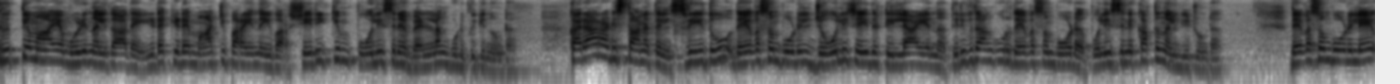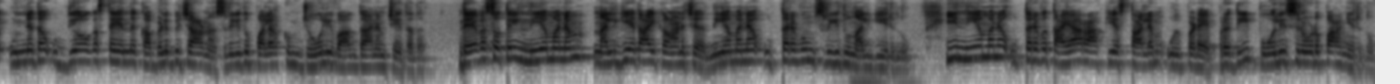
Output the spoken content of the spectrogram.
കൃത്യമായ മൊഴി നൽകാതെ ഇടയ്ക്കിടെ മാറ്റി പറയുന്ന ഇവർ ശരിക്കും പോലീസിനെ വെള്ളം കുടിപ്പിക്കുന്നുണ്ട്. കരാർ അടിസ്ഥാനത്തിൽ ശ്രീതു ദേവസ്വം ബോർഡിൽ ജോലി ചെയ്തിട്ടില്ല എന്ന് തിരുവിതാംകൂർ ദേവസ്വം ബോർഡ് പോലീസിന് കത്ത് നൽകിയിട്ടുണ്ട്. ദേവസ്വം ബോർഡിലെ ഉന്നത ഉദ്യോഗസ്ഥയെന്ന് കബളിപ്പിച്ചാണ് ശ്രീതു പലർക്കും ജോലി വാഗ്ദാനം ചെയ്തത്. ദേവസ്വത്തിൽ നിയമനം നൽകിയതായി കാണിച്ച് നിയമന ഉത്തരവും ശ്രീതു നൽകിയിരുന്നു. ഈ നിയമന ഉത്തരവ് തയ്യാറാക്കിയ സ്ഥലം ഉൾപ്പെടെ പ്രതി പോലീസിനോട് പറഞ്ഞിരുന്നു.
